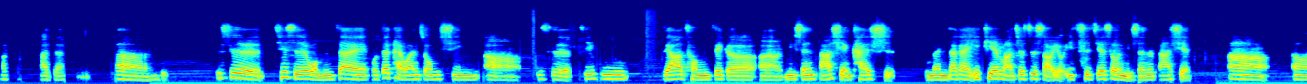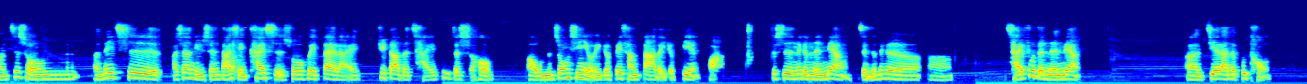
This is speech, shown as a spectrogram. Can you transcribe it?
好的，嗯，就是其实我们在我在台湾中心啊，就是几乎只要从这个呃女神打显开始，我们大概一天嘛，就至少有一次接受女神的打显。啊，呃，自从呃那次好像女神打显开始说会带来巨大的财富的时候，啊，我们中心有一个非常大的一个变化，就是那个能量，整个那个呃财富的能量，呃，截然的不同。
